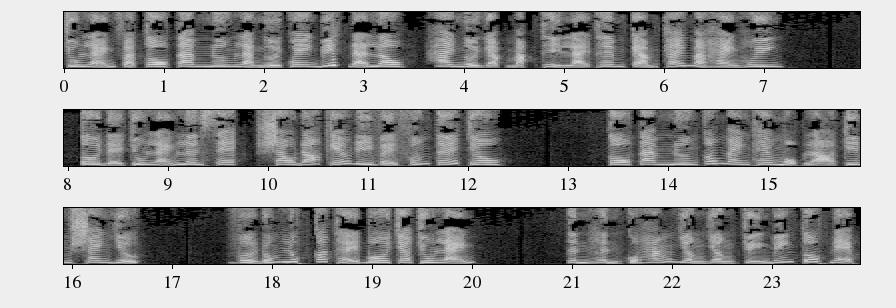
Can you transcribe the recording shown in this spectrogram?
Chu Lãng và Tô Tam Nương là người quen biết đã lâu, hai người gặp mặt thì lại thêm cảm khái mà hàng huyên. Tôi để Chu Lãng lên xe, sau đó kéo đi về phương Tế Châu. Tô Tam Nương có mang theo một lọ kim sang dược. Vừa đúng lúc có thể bôi cho Chu Lãng. Tình hình của hắn dần dần chuyển biến tốt đẹp.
